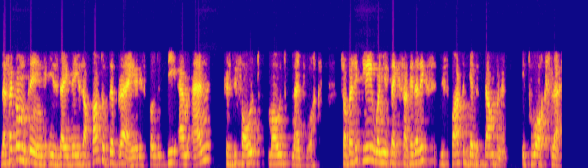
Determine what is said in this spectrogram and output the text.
The second thing is that there is a part of the brain that is called DMN, which is default mode network. So basically, when you take psychedelics, this part gets dampened. It works less.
